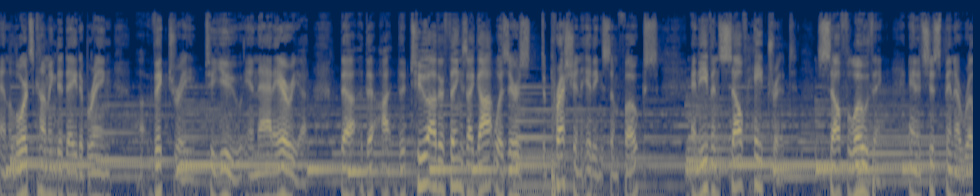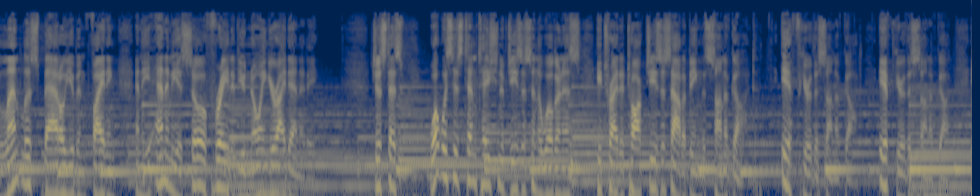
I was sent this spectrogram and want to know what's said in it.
and the Lord's coming today to bring uh, victory to you in that area. The, the, uh, the two other things I got was there's depression hitting some folks and even self-hatred, self-loathing. And it's just been a relentless battle you've been fighting and the enemy is so afraid of you knowing your identity. Just as what was his temptation of Jesus in the wilderness? He tried to talk Jesus out of being the son of God. If you're the son of God if you're the Son of God.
